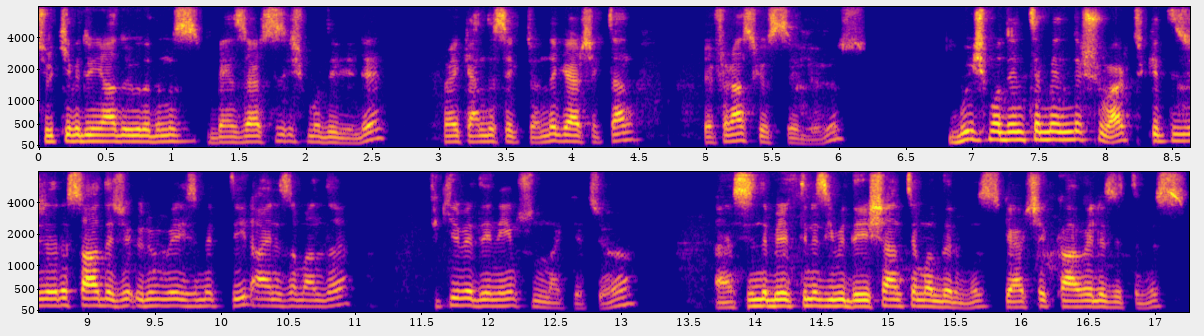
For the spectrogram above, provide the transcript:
Türkiye ve dünyada uyguladığımız benzersiz iş modeliyle perakende sektöründe gerçekten referans gösteriliyoruz. Bu iş modelinin temelinde şu var, tüketicilere sadece ürün ve hizmet değil, aynı zamanda fikir ve deneyim sunmak yetiyor. Yani sizin de belirttiğiniz gibi değişen temalarımız, gerçek kahve lezzetimiz,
